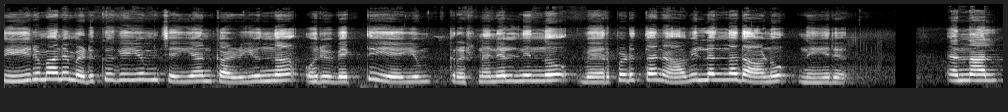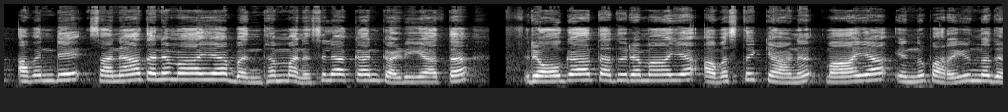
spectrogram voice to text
തീരുമാനമെടുക്കുകയും ചെയ്യാൻ കഴിയുന്ന ഒരു വ്യക്തിയെയും കൃഷ്ണനിൽ നിന്നു വേർപെടുത്താനാവില്ലെന്നതാണു നേര്. എന്നാൽ അവന്റെ സനാതനമായ ബന്ധം മനസ്സിലാക്കാൻ കഴിയാത്ത രോഗാതതുരമായ അവസ്ഥയ്ക്കാണ് മായ എന്നു പറയുന്നത്.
